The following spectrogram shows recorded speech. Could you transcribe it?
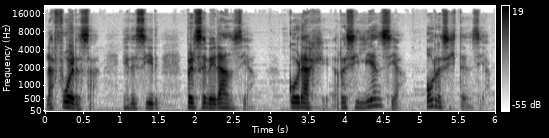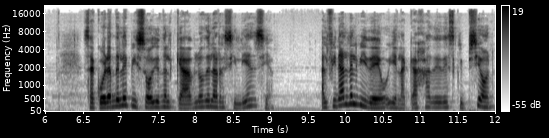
La fuerza, es decir, perseverancia, coraje, resiliencia, o resistencia. ¿Se acuerdan del episodio en el que hablo de la resiliencia? Al final del video y en la caja de descripción,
